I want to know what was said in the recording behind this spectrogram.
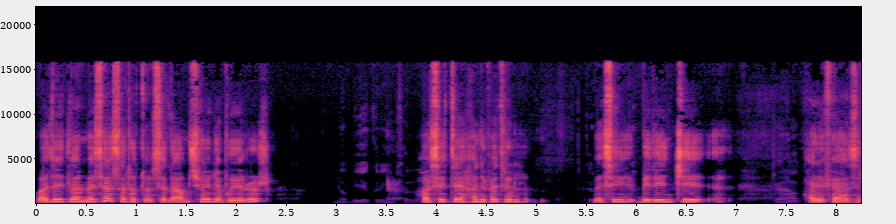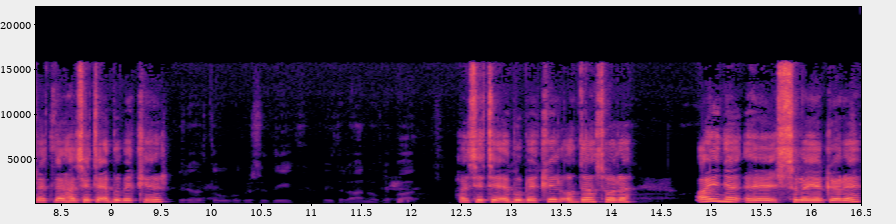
Vaat edilen Mesih Aleyhisselatü Vesselam şöyle buyurur. Hazreti Halifetül Mesih birinci Halife Hazretleri Hazreti Ebu Bekir Hazreti Ebu Bekir ondan sonra aynı e, sıraya göre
